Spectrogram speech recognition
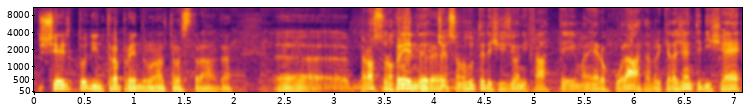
scelto di intraprendere un'altra strada eh, Però sono, prendere... tutte, cioè, sono tutte decisioni fatte in maniera oculata perché la gente dice eh,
